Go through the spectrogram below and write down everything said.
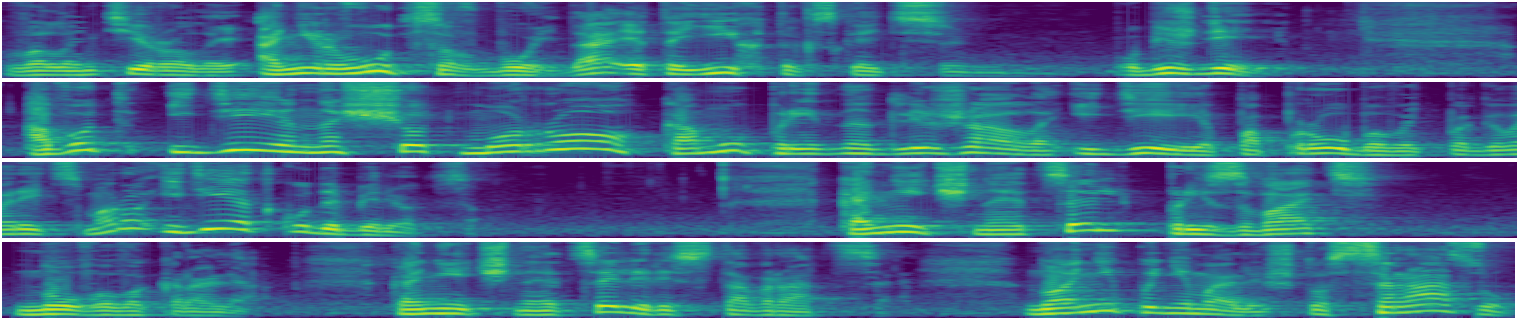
волонтировали, они рвутся в бой, да, это их, так сказать, убеждение. А вот идея насчет Моро, кому принадлежала идея попробовать поговорить с Моро, идея откуда берется? Конечная цель – призвать нового короля. Конечная цель – реставрация. Но они понимали, что сразу,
